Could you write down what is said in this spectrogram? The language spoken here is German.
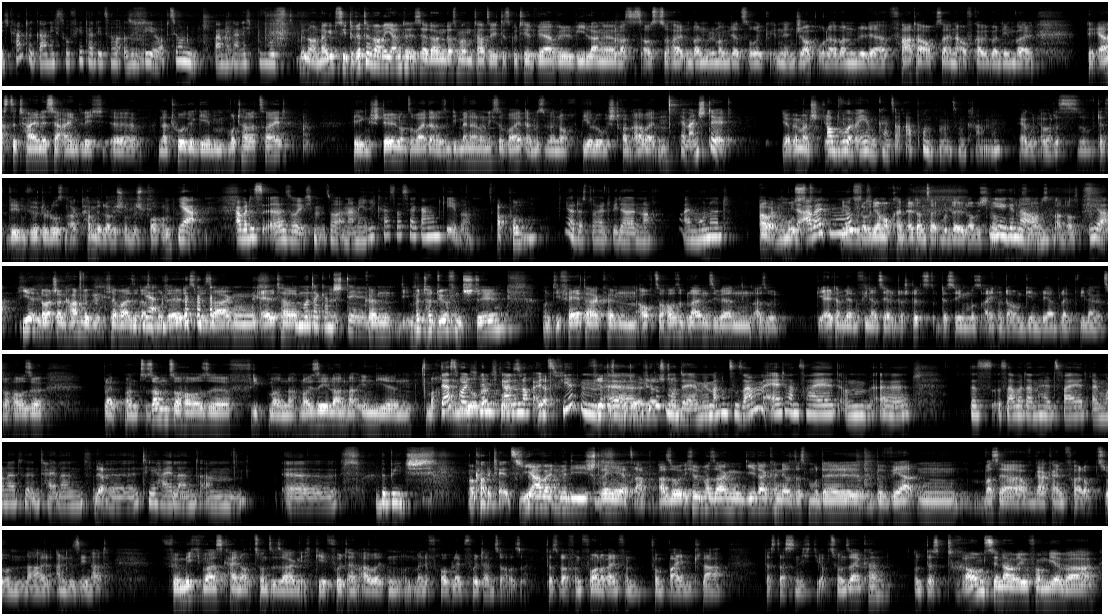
ich kannte gar nicht so Väter, die zu Hause, also die Option war mir gar nicht bewusst. Genau, und dann gibt es die dritte Variante, ist ja dann, dass man tatsächlich diskutiert, wer will wie lange, was ist auszuhalten, wann will man wieder zurück in den Job oder wann will der Vater auch seine Aufgabe übernehmen, weil der erste Teil ist ja eigentlich äh, naturgegeben Mutterzeit, wegen Stillen und so weiter, da sind die Männer noch nicht so weit, da müssen wir noch biologisch dran arbeiten. Wenn man stillt. Ja, wenn man stillt. Obwohl, genau. ja, man kann es auch abpumpen und so ein Kram, ne? Ja gut, aber das, das, den würdelosen Akt haben wir, glaube ich, schon besprochen. Ja, aber das, also ich, so an Amerika ist das ja gang und gäbe. Abpumpen? Ja, dass du halt wieder nach einem Monat arbeiten musst. Wieder arbeiten musst. Ja gut, aber die haben auch kein Elternzeitmodell, glaube ich. Glaub, nee, genau. Das ist ein bisschen anderes. Ja. Hier in Deutschland haben wir glücklicherweise das ja. Modell, dass wir sagen, Eltern... Die Mutter kann stillen. Können, die Mütter dürfen stillen und die Väter können auch zu Hause bleiben. Sie werden, also die Eltern werden finanziell unterstützt und deswegen muss es eigentlich nur darum gehen, wer bleibt wie lange zu Hause. Bleibt man zusammen zu Hause? Fliegt man nach Neuseeland, nach Indien? Macht das wollte ich nämlich gerade noch als vierten, viertes, äh, Modell, viertes ja, Modell. Wir machen zusammen Elternzeit und äh, das ist aber dann halt zwei, drei Monate in Thailand, ja. äh, Thai-Highland am äh, The Beach. Okay. Cocktails. Wie arbeiten wir die Stränge jetzt ab? Also ich würde mal sagen, jeder kann ja das Modell bewerten, was er auf gar keinen Fall optional angesehen hat. Für mich war es keine Option zu sagen, ich gehe Fulltime arbeiten und meine Frau bleibt Fulltime zu Hause. Das war von vornherein von, von beiden klar, dass das nicht die Option sein kann. Und das Traum-Szenario von mir war,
